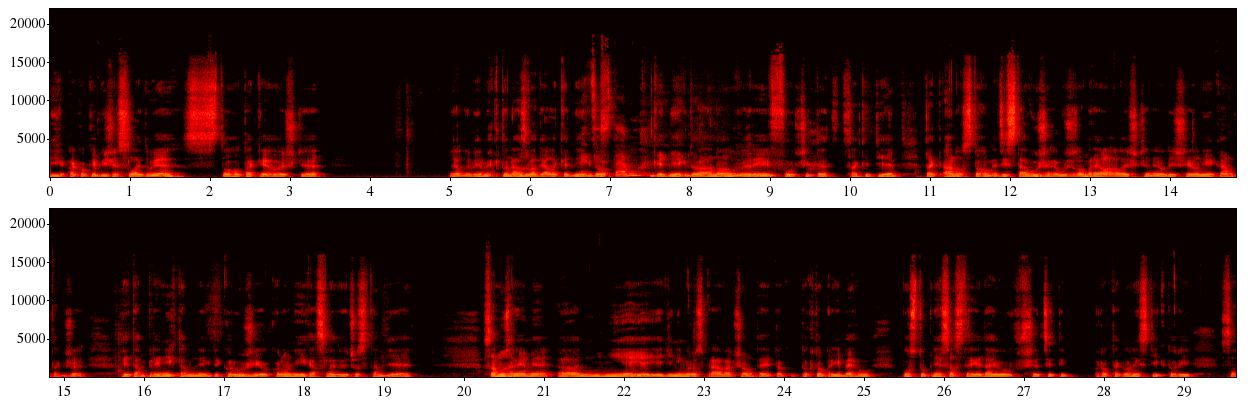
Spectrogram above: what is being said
ich ako keby že sleduje z toho takého ešte ja neviem, jak to nazvať, ale keď niekto, keď niekto áno, verí v určité také tie, tak áno, z toho medzistavu, že už zomrel, ale ešte neodišiel niekam, takže je tam pri nich, tam niekde krúži okolo nich a sleduje, čo sa tam deje. Samozrejme, nie je jediným rozprávačom tejto, tohto príbehu. Postupne sa striedajú všetci tí protagonisti, ktorí sa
